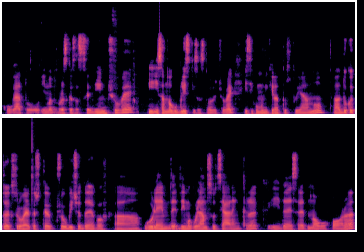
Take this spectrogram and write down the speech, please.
когато имат връзка с един човек и, и са много близки с този човек и си комуникират постоянно, а, докато екстроверта ще, ще обича да е в а, голем, да, да има голям социален кръг и да е сред много хора,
